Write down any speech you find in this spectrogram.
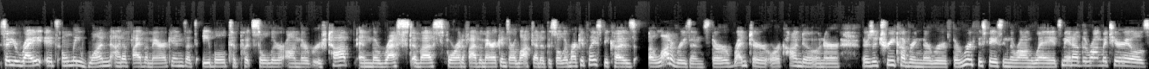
So you're right. It's only one out of five Americans that's able to put solar on their rooftop. And the rest of us, four out of five Americans, are locked out of the solar marketplace because a lot of reasons. They're a renter or a condo owner. There's a tree covering their roof. Their roof is facing the wrong way. It's made out of the wrong materials.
